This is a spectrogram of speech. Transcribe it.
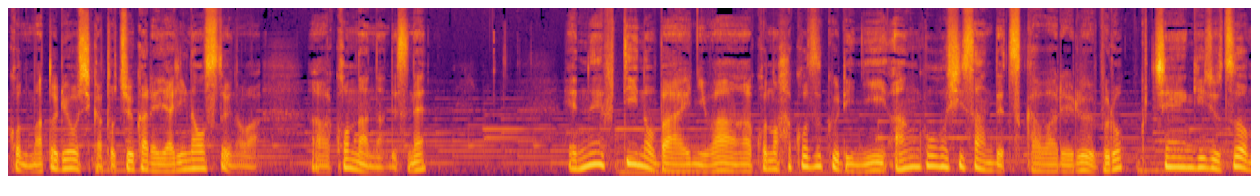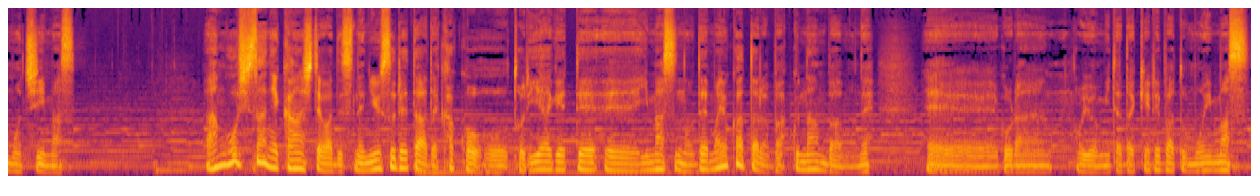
このマト量子化途中からやり直すというのは困難なんですね。NFT の場合にはこの箱作りに暗号資産で使われるブロックチェーン技術を用います暗号資産に関してはですねニュースレターで過去を取り上げていますので、まあ、よかったらバックナンバーもね、えー、ご覧お読みいただければと思います。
